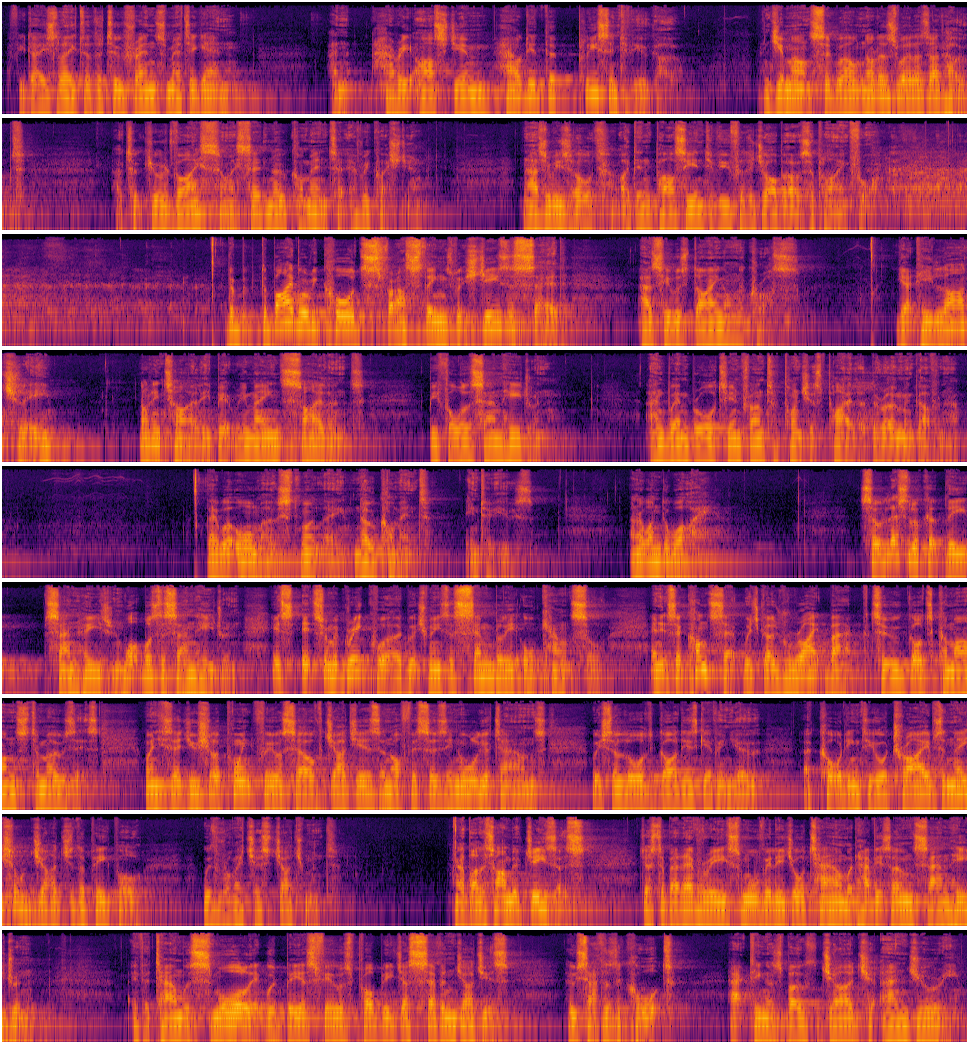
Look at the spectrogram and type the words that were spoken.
A few days later, the two friends met again. And Harry asked Jim, How did the police interview go? And Jim answered, Well, not as well as I'd hoped. I took your advice. I said no comment to every question. And as a result, I didn't pass the interview for the job I was applying for. The, the Bible records for us things which Jesus said as he was dying on the cross. Yet he largely, not entirely, but remained silent before the Sanhedrin and when brought in front of Pontius Pilate, the Roman governor. They were almost, weren't they, no comment interviews. And I wonder why. So let's look at the Sanhedrin. What was the Sanhedrin? It's, it's from a Greek word which means assembly or council. And it's a concept which goes right back to God's commands to Moses when he said, You shall appoint for yourself judges and officers in all your towns, which the Lord God is giving you, according to your tribes, and they shall judge the people with righteous judgment. Now, by the time of Jesus, just about every small village or town would have its own Sanhedrin. If a town was small, it would be as few as probably just seven judges who sat as a court, acting as both judge and jury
